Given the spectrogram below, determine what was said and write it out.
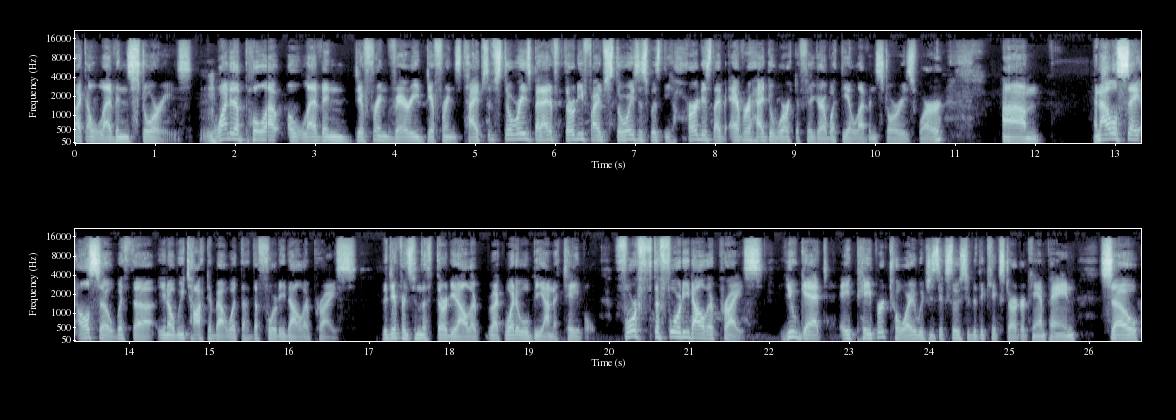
like 11 stories. Mm. Wanted to pull out 11 different, very different types of stories, but out of 35 stories, this was the hardest I've ever had to work to figure out what the 11 stories were. Um, and I will say also with the, you know, we talked about what the, the $40 price, the difference from the $30, like what it will be on a table. For the $40 price, you get a paper toy, which is exclusive to the Kickstarter campaign. So,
